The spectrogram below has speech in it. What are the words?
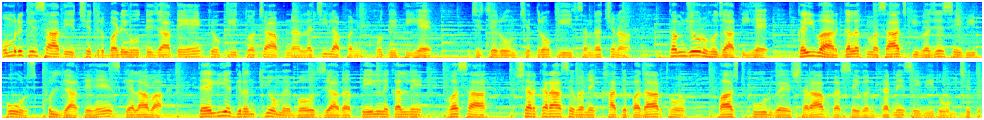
उम्र के साथ ये छिद्र बड़े होते जाते हैं, क्योंकि त्वचा अपना लचीलापन खो देती है, जिससे रोम छिद्रों की संरचना कमज़ोर हो जाती है। कई बार गलत मसाज की वजह से भी पोर्स खुल जाते हैं। इसके अलावा तैलीय ग्रंथियों में बहुत ज़्यादा तेल निकलने, वसा, शर्करा से बने खाद्य पदार्थों, फास्ट फ़ूड व शराब का सेवन करने से भी रोम छिद्र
